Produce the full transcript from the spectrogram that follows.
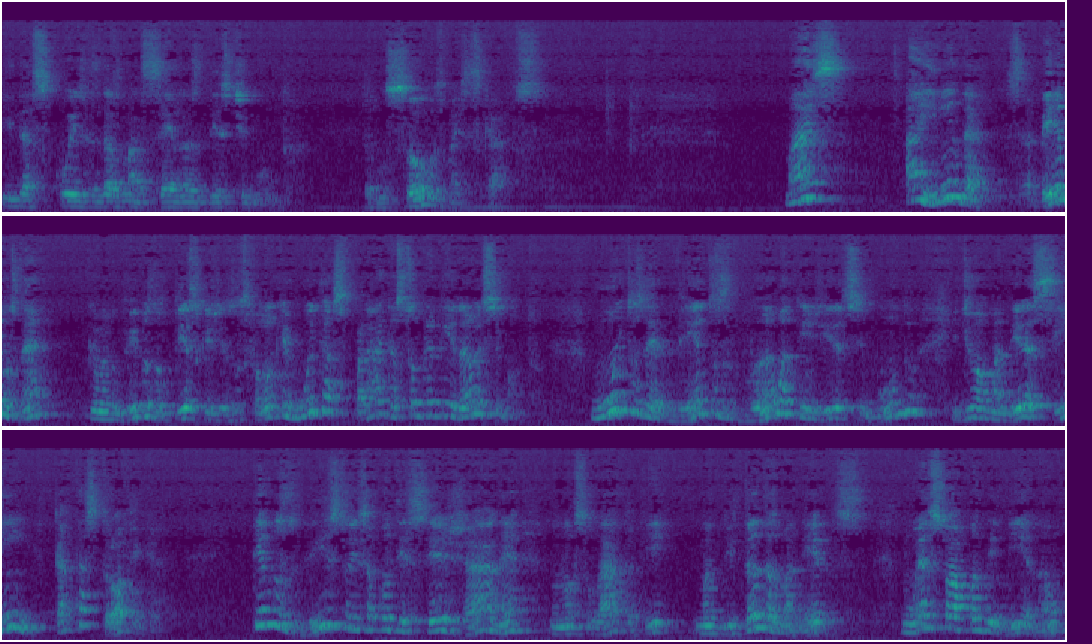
e das coisas, das mazelas deste mundo. Então não somos mais escravos. Mas ainda sabemos, né? Como vimos no texto que Jesus falou, que muitas pragas sobrevirão esse mundo. Muitos eventos vão atingir esse mundo e de uma maneira assim catastrófica. Temos visto isso acontecer já né, no nosso lado aqui, de tantas maneiras. Não é só a pandemia, não.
